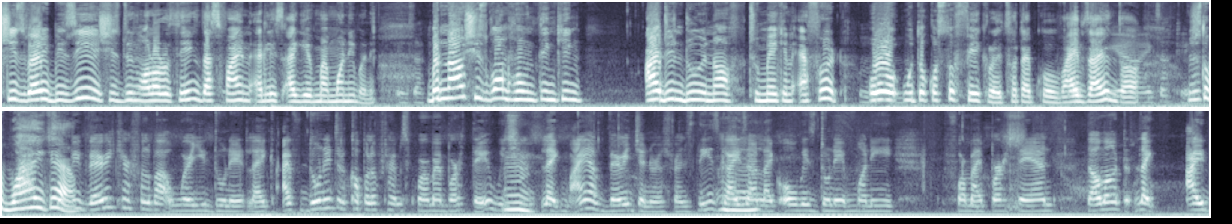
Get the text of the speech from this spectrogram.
she's very busy she's doing a lot of things that's fine at least i gave my money money exactly. but now she's gone home thinking I didn't do enough to make an effort. Mm. Or with the cost of fake right, so type of vibes I yeah, exactly. Just why yeah. So be very careful about where you donate. Like I've donated a couple of times for my birthday, which mm. like I have very generous friends. These guys mm-hmm. are like always donate money for my birthday and the amount like I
